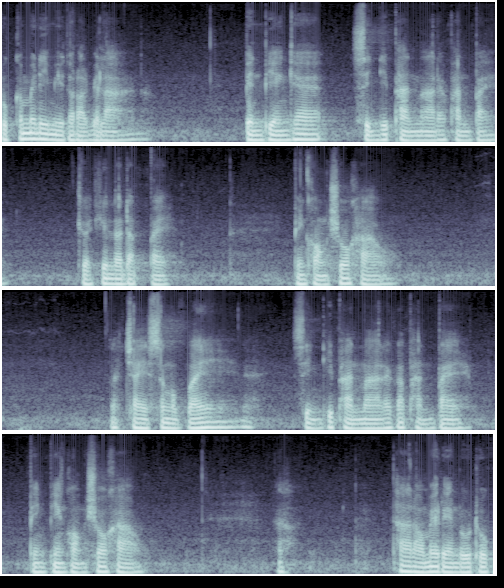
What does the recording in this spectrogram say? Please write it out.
ทุกข์ก็ไม่ได้มีตลอดเวลา เป็นเพียงแค่สิ่งที่ผ่านมาแล้วผ่านไป เกิดขึ้นแล้วดับไป เป็นของชั่วคราว ใจสงบไว้ สิ่งที่ผ่านมาแล้วก็ผ่านไป เป็นเพียงของชั่วคราว ถ้าเราไม่เรียนรู้ทุก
